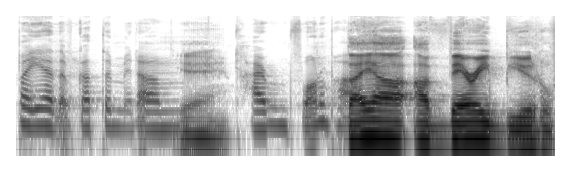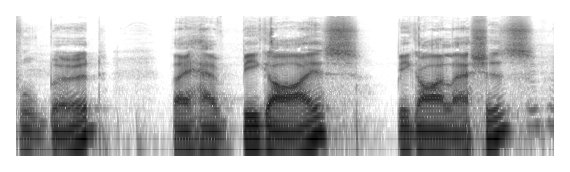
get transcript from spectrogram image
but yeah, they've got them at um Yeah. Kyabram Fauna Park. They are a very beautiful bird. They have big eyes, big eyelashes. Mhm.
